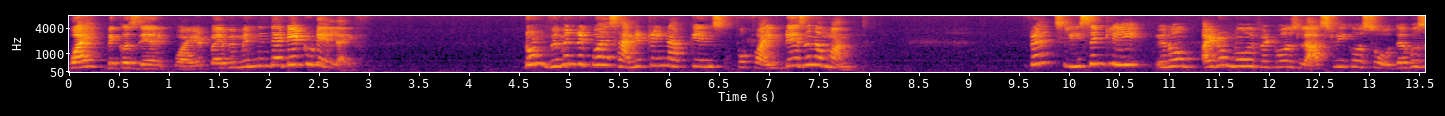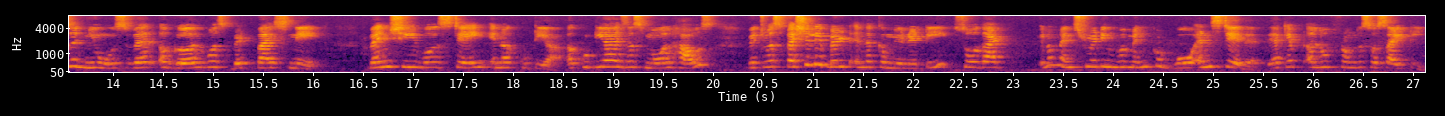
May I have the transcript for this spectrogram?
Why? Because they are required by women in their day-to-day life. Don't women require sanitary napkins for five days in a month? Friends, recently, you know, I don't know if it was last week or so, there was a news where a girl was bit by snake when she was staying in a kutia. A kutia is a small house which was specially built in the community so that you know menstruating women could go and stay there. They are kept aloof from the society.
